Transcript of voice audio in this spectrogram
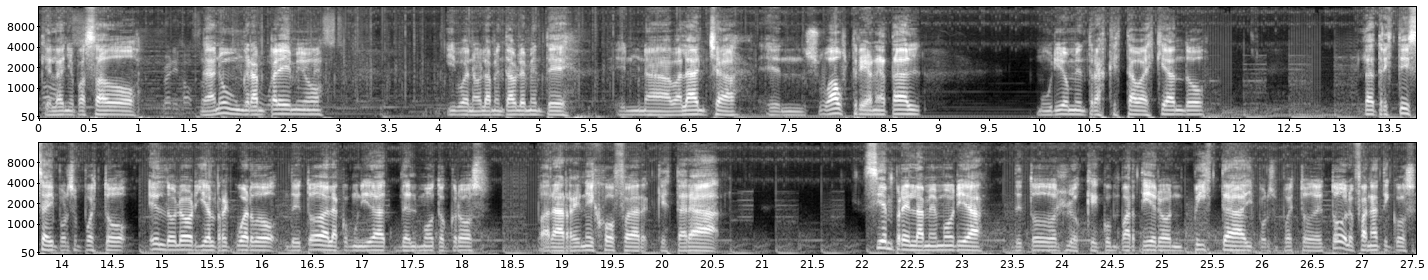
que el año pasado ganó un gran premio y bueno, lamentablemente en una avalancha en su Austria natal murió mientras que estaba esquiando. La tristeza y por supuesto el dolor y el recuerdo de toda la comunidad del motocross para René Hofer, que estará siempre en la memoria de todos los que compartieron pista y por supuesto de todos los fanáticos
